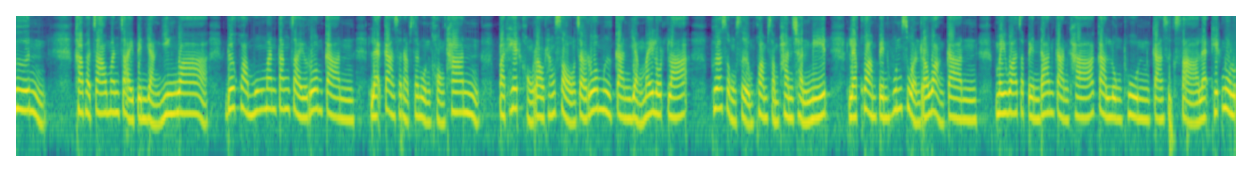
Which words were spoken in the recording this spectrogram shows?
ขึ้น ข้าพเจ้ามั่นใจเป็นอย่างยิ่งว่า ด้วยความมุ่งมั่นตั้งใจร่วมกัน และการสนับสนุนของท่าน ประเทศของเราทั้งสองจะร่วมมือกันอย่างไม่ลดละ เพื่อส่งเสริมความสัมพันธ์ฉันมิตร และความเป็นหุ้นส่วนระหว่างกัน ไม่ว่าจะเป็นด้านการค้า การลงทุน การศึกษาและเทคโนโล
